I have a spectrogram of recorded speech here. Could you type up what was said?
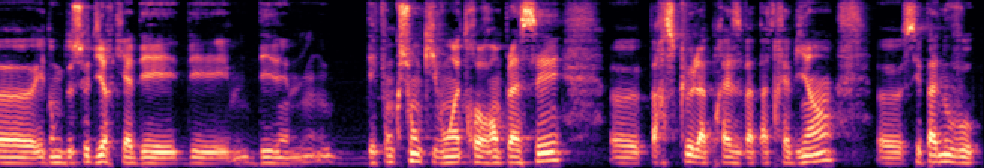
et donc de se dire qu'il y a des, des, des des fonctions qui vont être remplacées euh, parce que la presse va pas très bien, euh, c'est pas nouveau.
